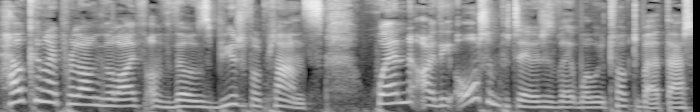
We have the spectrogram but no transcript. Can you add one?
How can I prolong the life of those beautiful plants? When are the autumn potatoes available? Well, we talked about that,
